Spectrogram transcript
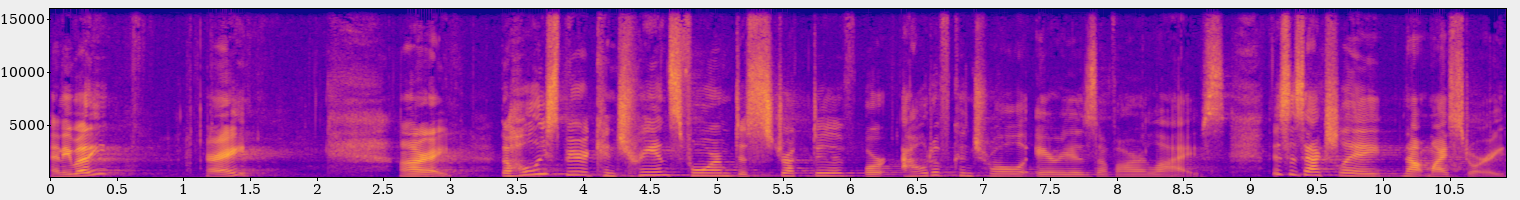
Anybody? All right? All right. The Holy Spirit can transform destructive or out of control areas of our lives. This is actually not my story.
